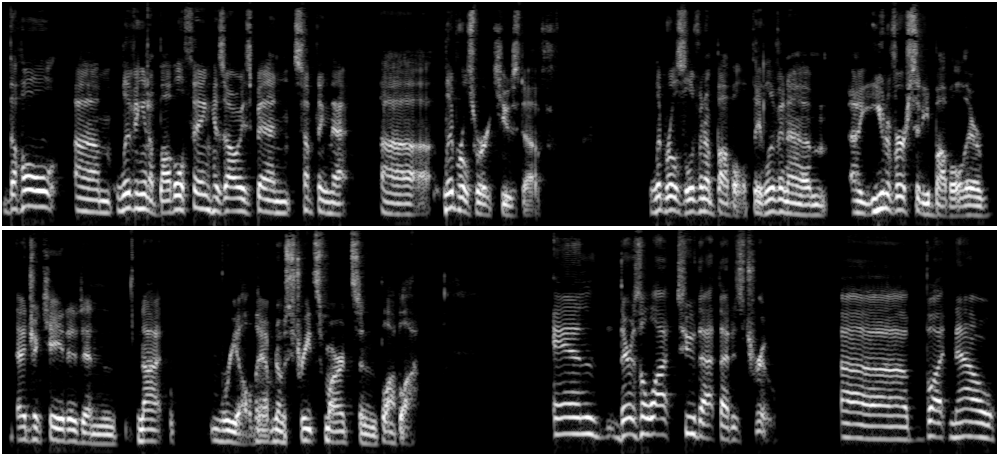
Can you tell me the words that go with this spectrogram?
the whole um, living in a bubble thing has always been something that uh, liberals were accused of. Liberals live in a bubble. They live in a, a university bubble. They're educated and not real. They have no street smarts and blah, blah. And there's a lot to that that is true. Uh, but now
